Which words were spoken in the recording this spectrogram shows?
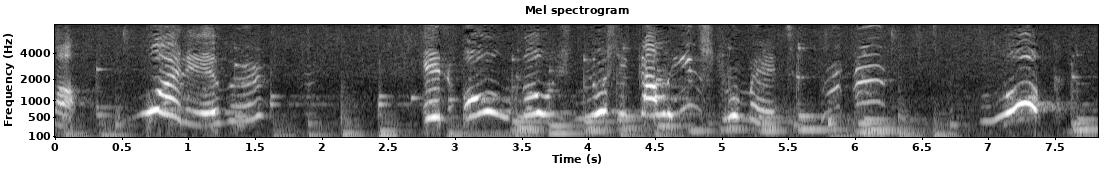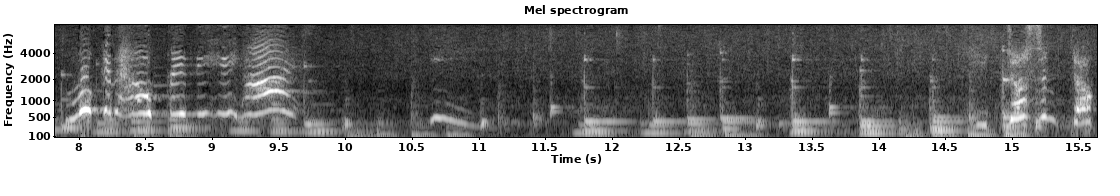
mm, Whatever. And all those musical instruments. Mm-hmm. Look! Look at how doesn't talk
